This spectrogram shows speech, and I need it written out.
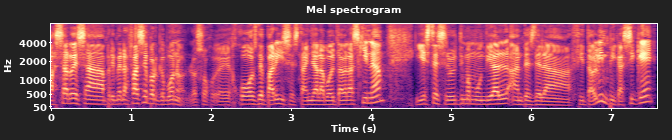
pasar de esa primera fase porque, bueno, los eh, Juegos de París están ya a la vuelta de la esquina y este es el último mundial antes de la cita olímpica. Así que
